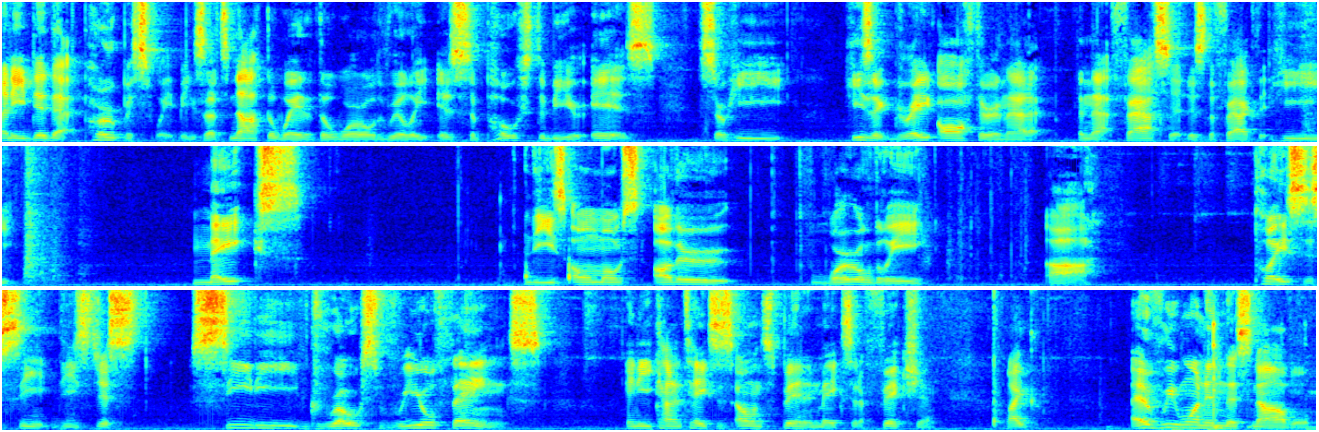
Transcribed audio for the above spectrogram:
And he did that purposely because that's not the way that the world really is supposed to be or is. So he he's a great author in that in that facet is the fact that he makes these almost otherworldly uh, places, see these just seedy, gross, real things, and he kind of takes his own spin and makes it a fiction. Like everyone in this novel,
